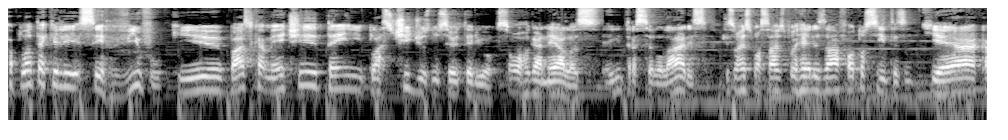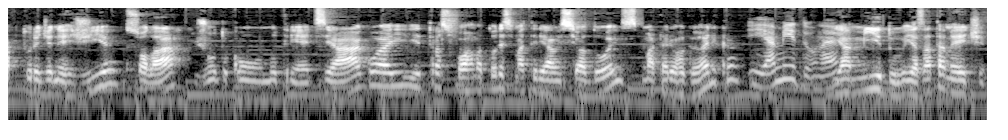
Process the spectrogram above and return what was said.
A planta é aquele ser vivo que basicamente tem plastídeos no seu interior, que são organelas intracelulares que são responsáveis por realizar a fotossíntese, que é a captura de energia solar junto com nutrientes e água e transforma todo esse material em CO2, matéria orgânica. E amido, né? E amido, exatamente.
